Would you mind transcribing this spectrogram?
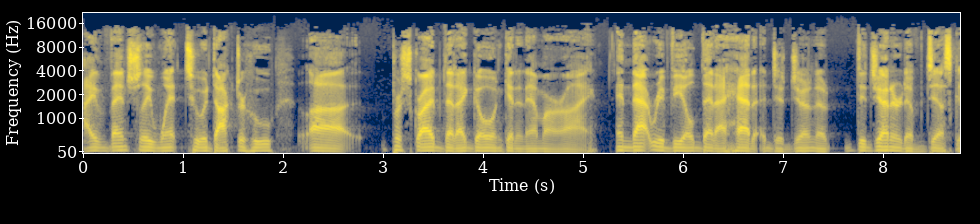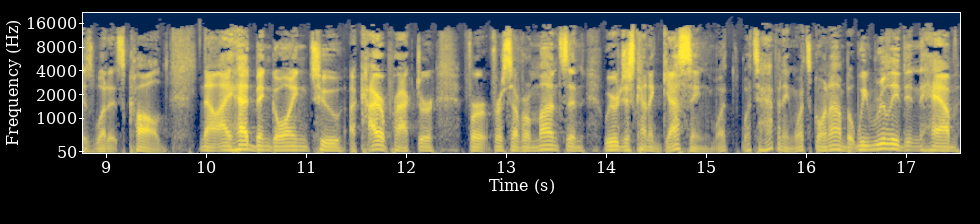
I eventually went to a doctor who uh, prescribed that I go and get an MRI. And that revealed that I had a degener- degenerative disc, is what it's called. Now, I had been going to a chiropractor for, for several months, and we were just kind of guessing what, what's happening, what's going on. But we really didn't have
